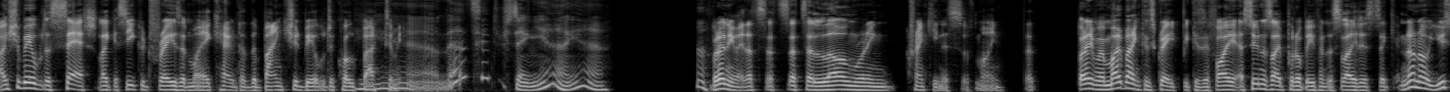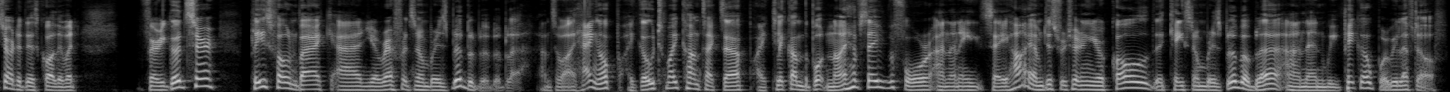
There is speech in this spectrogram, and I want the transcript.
I should be able to set like a secret phrase on my account that the bank should be able to quote back to me. Yeah, that's interesting. Yeah, yeah. But anyway, that's that's that's a long running crankiness of mine. That, but anyway, my bank is great because if I, as soon as I put up even the slightest, like, no, no, you started this call, they went, very good, sir. Please phone back, and your reference number is blah blah blah blah blah. And so I hang up. I go to my contacts app. I click on the button I have saved before, and then I say, "Hi, I'm just returning your call. The case number is blah blah blah," and then we pick up where we left off.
